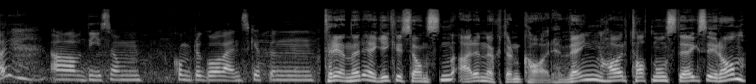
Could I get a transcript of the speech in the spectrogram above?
år av de som kommer til å gå verdenscupen. Trener Ege Kristiansen er en nøktern kar. Weng har tatt noen steg, sier han,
